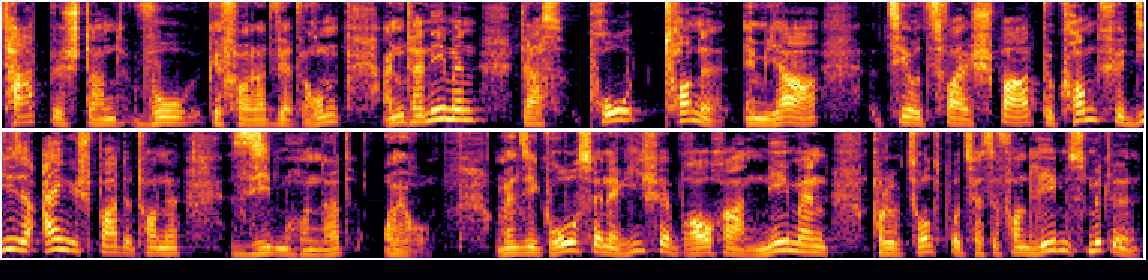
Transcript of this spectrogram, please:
Tatbestand, wo gefördert wird. Warum? Ein Unternehmen, das pro Tonne im Jahr CO2 spart, bekommt für diese eingesparte Tonne 700 Euro. Und wenn Sie große Energieverbraucher nehmen, Produktionsprozesse von Lebensmitteln,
